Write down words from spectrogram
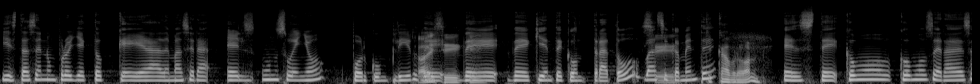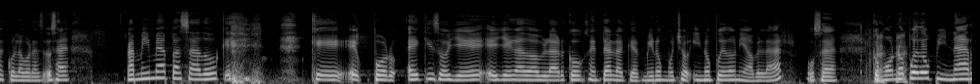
y estás en un proyecto que era, además era el, un sueño por cumplir de, Ay, sí, de, de quien te contrató, Sí. básicamente. Qué cabrón. este, ¿cómo, ¿cómo será esa colaboración? O sea, a mí me ha pasado que, que eh, por X o Y he llegado a hablar con gente a la que admiro mucho y no puedo ni hablar. O sea, como no puedo opinar.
